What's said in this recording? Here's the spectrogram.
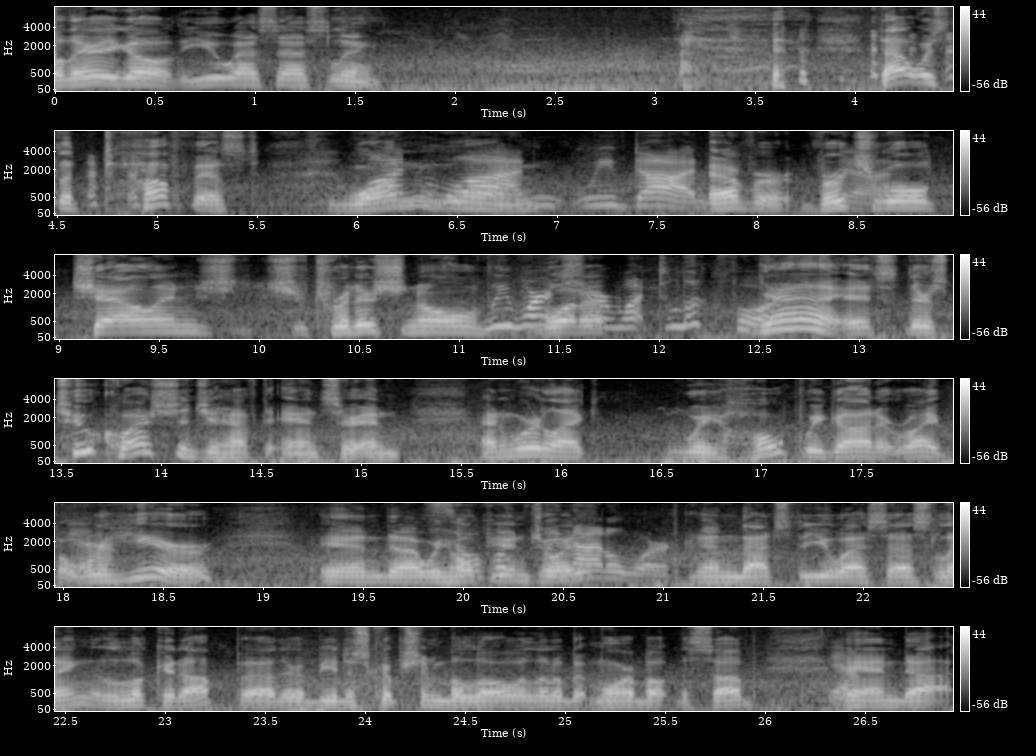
Well, there you go, the USS Ling. that was the toughest One, 1-1 one we've done. ever. Virtual challenge, traditional. we weren't whatever. sure what to look for. Yeah, it's there's two questions you have to answer, and and we're like, we hope we got it right, but we're here, and uh, we So hope you enjoyed that'll it. work. And that's the USS Ling. Look it up. Uh, there'll be a description below, a little bit more about the sub, Yeah. and. Uh,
